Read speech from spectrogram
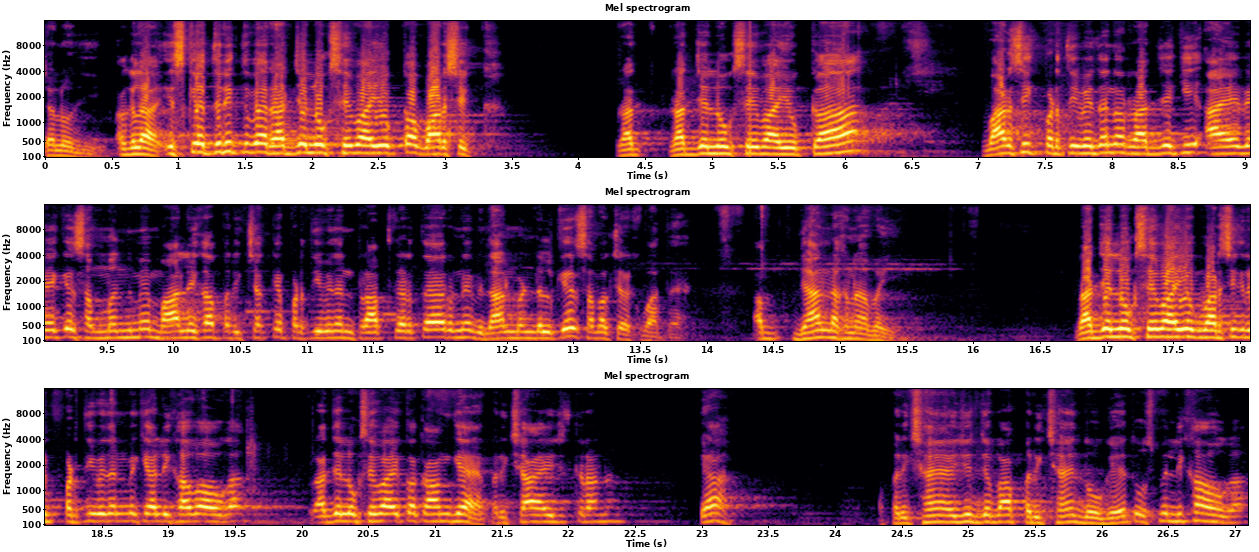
चलो जी। अगला, इसके अतिरिक्त वह राज्य लोक सेवा आयोग का वार्षिक राज्य लोक सेवा आयोग का वार्षिक प्रतिवेदन और राज्य की आय व्यय के संबंध में महालेखा परीक्षक के प्रतिवेदन प्राप्त करता है और उन्हें विधानमंडल के समक्ष रखवाता है। अब ध्यान रखना भाई, राज्य लोक सेवा आयोग वार्षिक प्रतिवेदन में क्या लिखा हुआ होगा? राज्य लोक सेवा आयोग का काम क्या है? परीक्षा आयोजित कराना। क्या? परीक्षाएँ आयोजित, जब आप परीक्षाएँ दोगे तो उसमें लिखा होगा।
